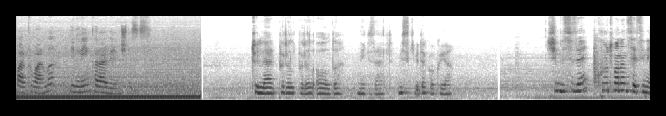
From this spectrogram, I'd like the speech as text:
Farkı var mı? Dinleyin karar verin işte siz. Tüller pırıl pırıl oldu. Ne güzel. Mis gibi de kokuyor. Şimdi size kurutmanın sesini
